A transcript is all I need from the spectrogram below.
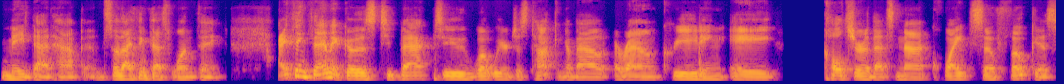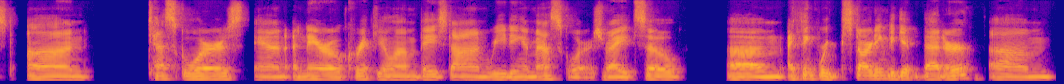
made that happen. So I think that's one thing. I think then it goes to back to what we were just talking about around creating a culture that's not quite so focused on test scores and a narrow curriculum based on reading and math scores, right? So um, I think we're starting to get better um,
